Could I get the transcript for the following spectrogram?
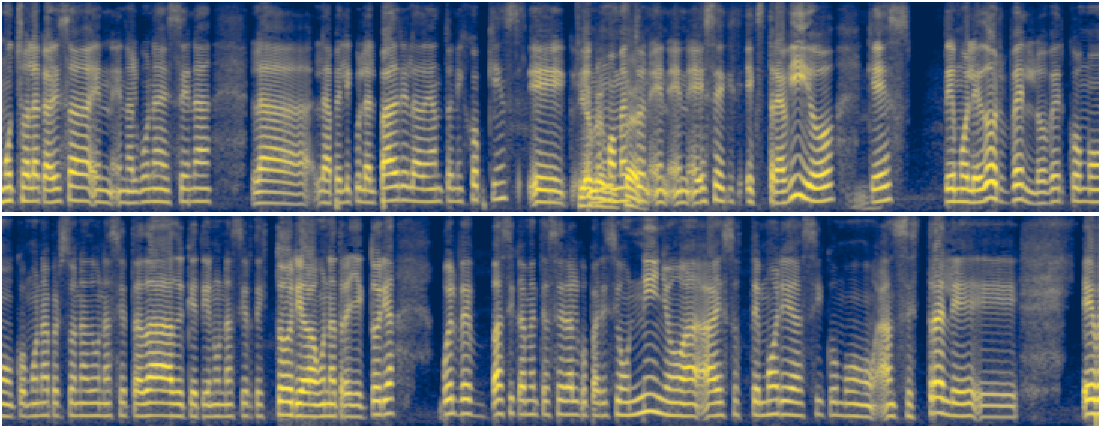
mucho a la cabeza en, en alguna escena la, la, película El Padre, la de Anthony Hopkins, eh, en un momento en, ese extravío mm. que es demoledor verlo, ver cómo, una persona de una cierta edad y que tiene una cierta historia, una trayectoria, vuelve básicamente a ser algo parecido a un niño, a, esos temores así como ancestrales. Eh, es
